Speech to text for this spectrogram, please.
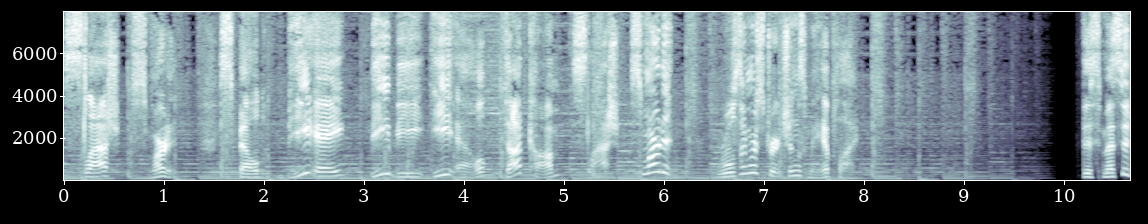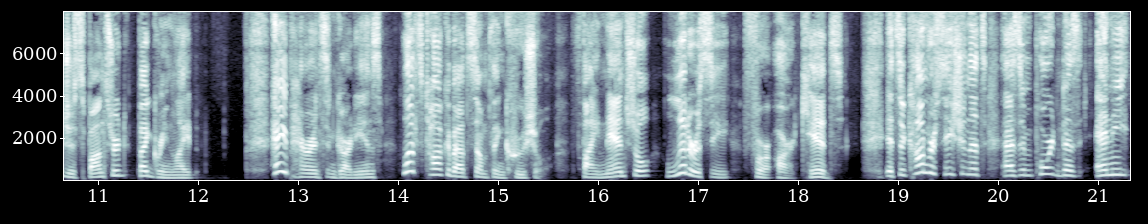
slash smarted. Spelled B-A-B-B-E-L dot com slash smarted. Rules and restrictions may apply. This message is sponsored by Greenlight. Hey, parents and guardians, let's talk about something crucial financial literacy for our kids. It's a conversation that's as important as any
